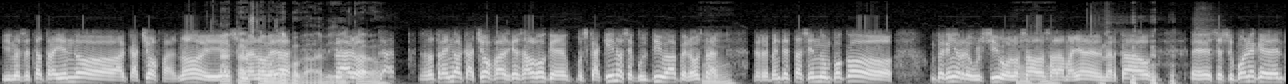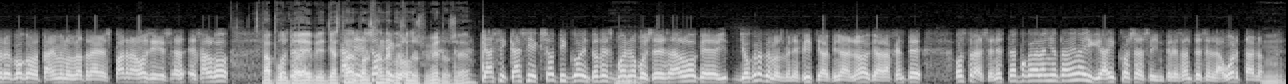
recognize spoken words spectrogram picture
y nos está trayendo alcachofas, ¿no? Y Ah, es claro, una novedad. época, evidente, claro, claro. Está trayendo alcachofas, que es algo que pues que aquí no se cultiva, pero ostras, de repente está siendo un poco un pequeño revulsivo los sábados a la mañana en el mercado. Eh, se supone que dentro de poco también nos va a traer espárragos y es, es algo Está a punto, pues, eh, ya están, casi están exótico. recogiendo los primeros, ¿eh? Casi, casi exótico, entonces, bueno, pues es algo que yo creo que nos beneficia al final, ¿no? Que a la gente, ostras, en esta época del año también hay, hay cosas interesantes en la huerta, ¿no? Mm.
